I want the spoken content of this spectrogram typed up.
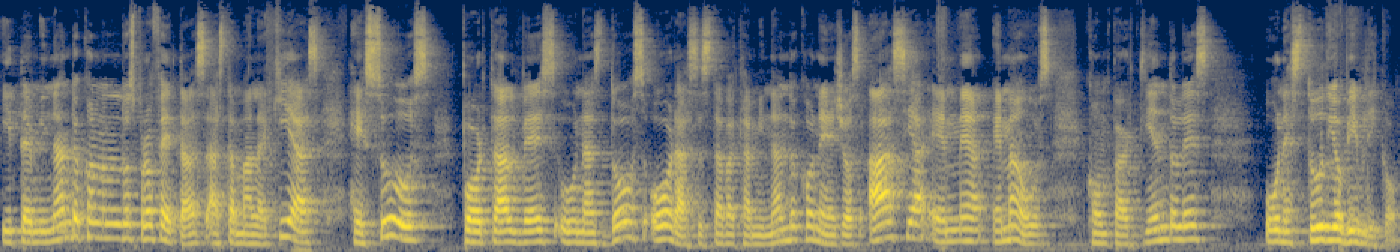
y terminando con los profetas hasta Malaquías, Jesús por tal vez unas dos horas estaba caminando con ellos hacia Emmaús, compartiéndoles un estudio bíblico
